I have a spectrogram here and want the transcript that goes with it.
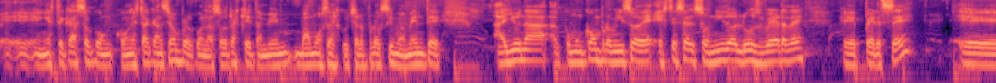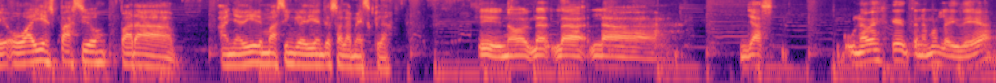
eh, en este caso con, esta canción, pero con las otras que también vamos a escuchar próximamente, hay una como un compromiso de este es el sonido luz verde per se, o hay espacio para añadir más ingredientes a la mezcla. Sí, no, la, la, ya una vez que tenemos la idea,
